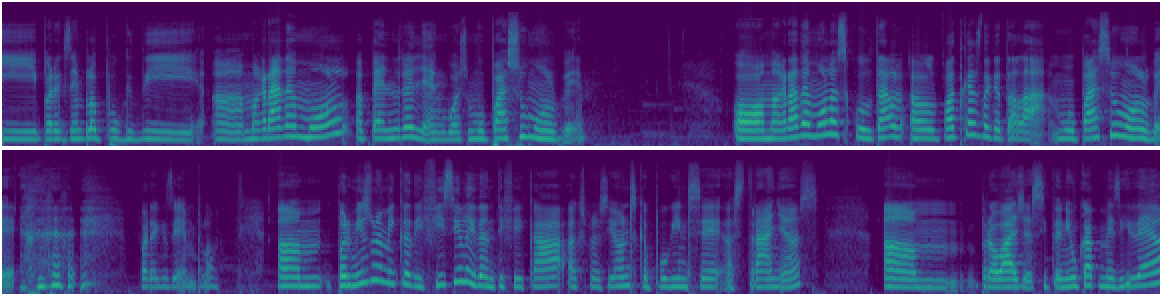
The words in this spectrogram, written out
i, per exemple, puc dir uh, m'agrada molt aprendre llengües, m'ho passo molt bé. O m'agrada molt escoltar el, el podcast de català, m'ho passo molt bé, per exemple. Um, per mi és una mica difícil identificar expressions que puguin ser estranyes, um, però vaja, si teniu cap més idea,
